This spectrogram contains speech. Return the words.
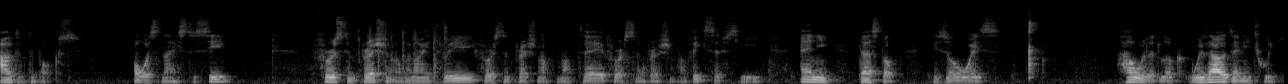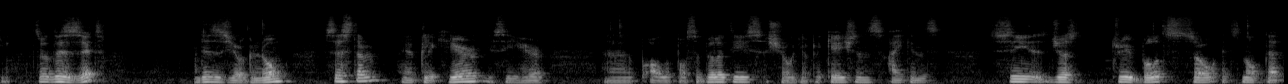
out of the box. Always nice to see. First impression of an i3, first impression of Mate, first impression of XFCE, any desktop is always how will it look without any tweaking. So this is it. This is your GNOME system. Click here, you see here uh, all the possibilities, show the applications, icons. See just three bullets, so it's not that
